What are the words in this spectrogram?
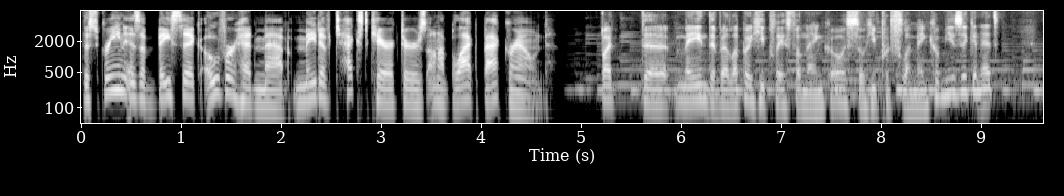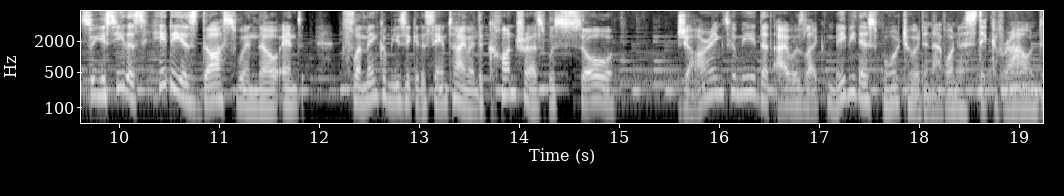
The screen is a basic overhead map made of text characters on a black background. But the main developer, he plays flamenco, so he put flamenco music in it. So you see this hideous DOS window and flamenco music at the same time, and the contrast was so jarring to me that I was like, maybe there's more to it and I want to stick around.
